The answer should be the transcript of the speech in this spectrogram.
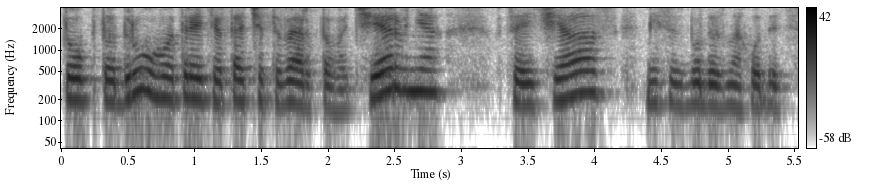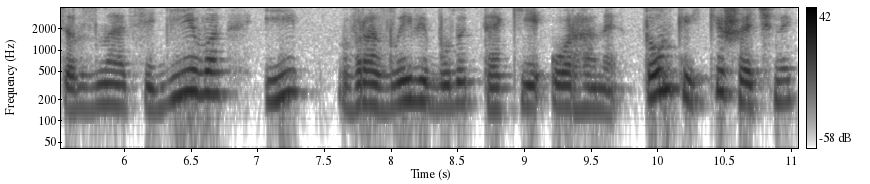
Тобто 2, 3 та 4 червня в цей час місяць буде знаходитися в знаці Діва і вразливі будуть такі органи: тонкий кишечник,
